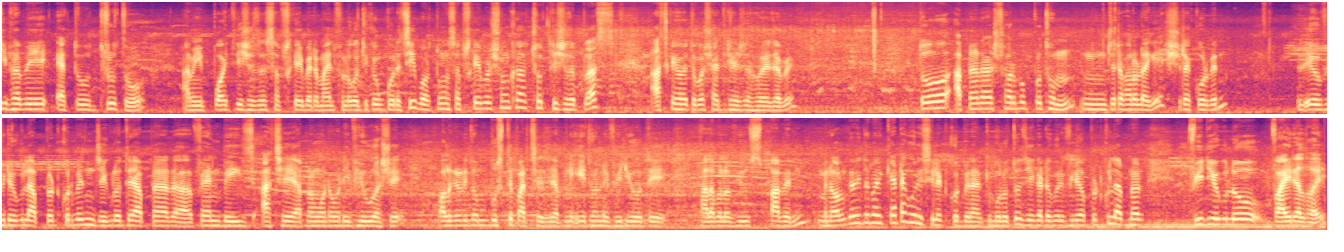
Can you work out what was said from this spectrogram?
কীভাবে এত দ্রুত আমি পঁয়ত্রিশ হাজার সাবস্ক্রাইবার মাইল ফলো অতিক্রম করেছি, বর্তমান সাবস্ক্রাইবার সংখ্যা ছত্রিশ হাজার প্লাস আজকে হয়তো বা সাঁত্রিশ হাজার হয়ে যাবে। তো আপনারা সর্বপ্রথম যেটা ভালো লাগে সেটা করবেন এই ভিডিওগুলো আপলোড করবেন, যেগুলোতে আপনার ফ্যান বেজ আছে, আপনার মোটামুটি ভিউ আসে। অলগারিদম বুঝতে পারছে যে আপনি এই ধরনের ভিডিওতে ভালো ভালো ভিউজ পাবেন। মানে অলগারিদমের ক্যাটাগরি সিলেক্ট করবেন আর কি মূলত, যে ক্যাটাগরি ভিডিও আপলোড করলে আপনার ভিডিওগুলো ভাইরাল হয়।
